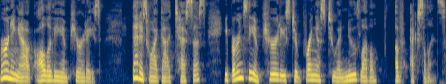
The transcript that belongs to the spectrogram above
burning out all of the impurities. That is why God tests us. He burns the impurities to bring us to a new level of excellence.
